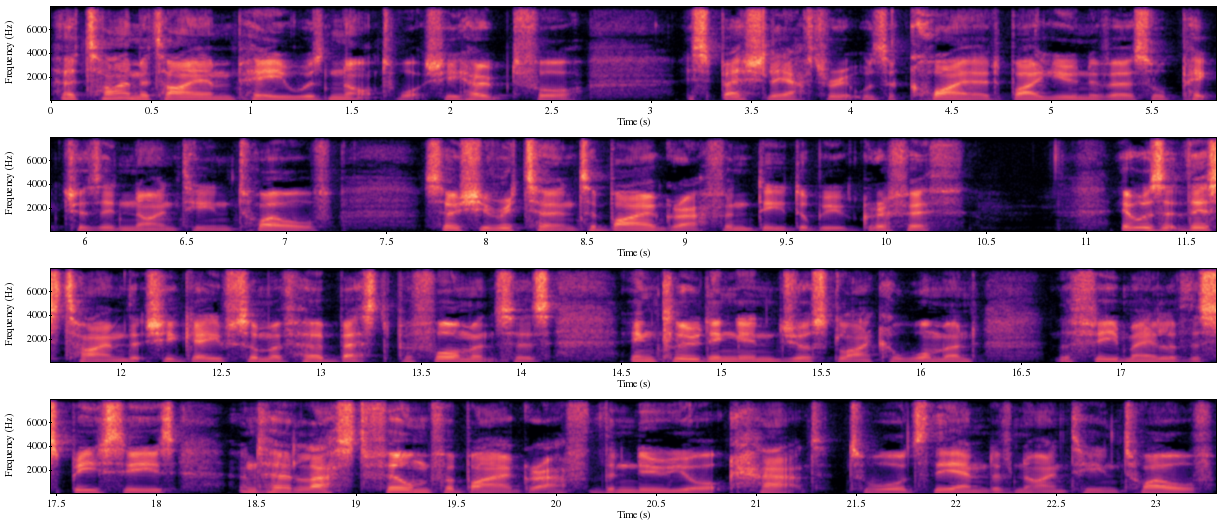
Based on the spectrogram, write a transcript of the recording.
Her time at IMP was not what she hoped for, especially after it was acquired by Universal Pictures in 1912 so she returned to Biograph and D.W. Griffith. It was at this time that she gave some of her best performances, including in Just Like a Woman, The Female of the Species, and her last film for Biograph, The New York Hat, towards the end of 1912.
